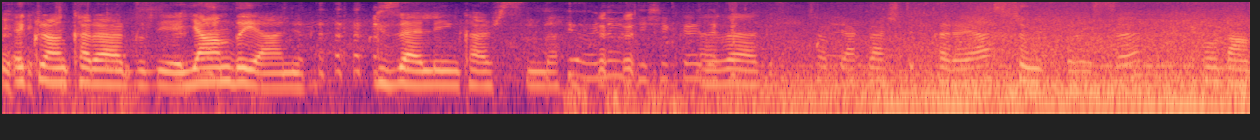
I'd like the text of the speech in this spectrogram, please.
Ekran karardı diye. Yandı yani. Güzelliğin karşısında. Öyle mi? Teşekkür ederim. Evet. Çok yaklaştık karaya. Söğüt burası. Buradan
